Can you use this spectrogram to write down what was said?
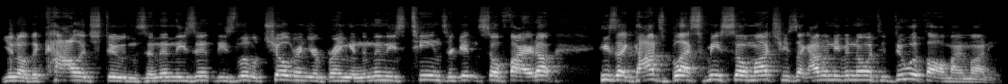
you know the college students and then these these little children you're bringing and then these teens are getting so fired up he's like god's blessed me so much he's like i don't even know what to do with all my money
